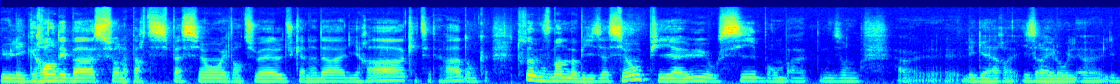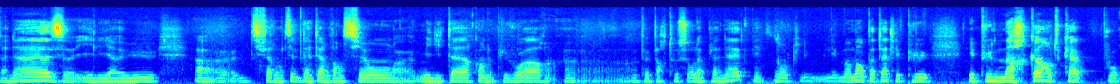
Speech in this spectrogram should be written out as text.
Il y a eu les grands débats sur la participation éventuelle du Canada à l'Irak, etc. Donc tout un mouvement de mobilisation. Puis il y a eu aussi, bon, bah, disons, les guerres israélo-libanaises. Il y a eu différents types d'interventions militaires qu'on a pu voir un peu partout sur la planète, mais donc les, moments peut-être les plus, les plus marquants, en tout cas pour,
